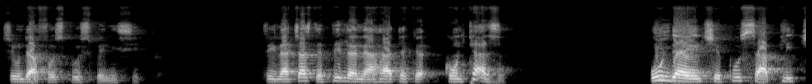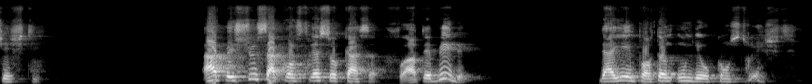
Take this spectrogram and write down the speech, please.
și unde a fost pus pe nisip. Și în această pildă ne arată că contează unde ai început să aplici ce știi. A pe știu să construiești o casă. Foarte bine. Dar e important unde o construiești.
